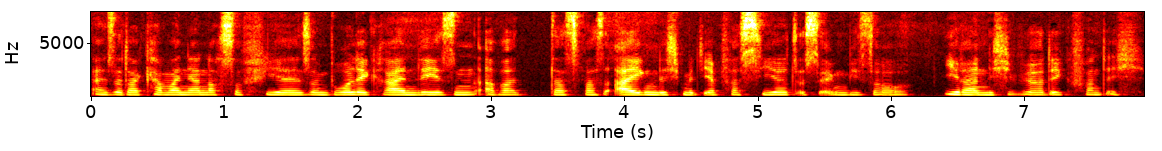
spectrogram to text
Also da kann man ja noch so viel Symbolik reinlesen, aber das, was eigentlich mit ihr passiert, ist irgendwie so ihrer nicht würdig, fand ich.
